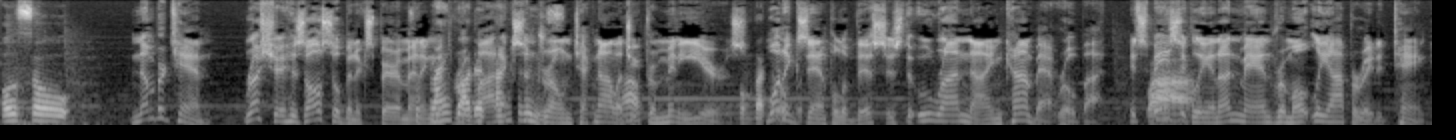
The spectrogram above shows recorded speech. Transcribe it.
also Number 10. Russia has also been experimenting with robotics and drone technology wow. for many years. Combat One robot. example of this is the Uran 9 combat robot. It's wow. basically an unmanned remotely operated tank.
